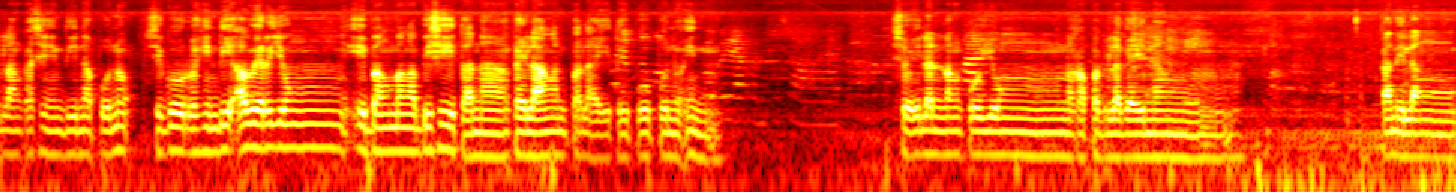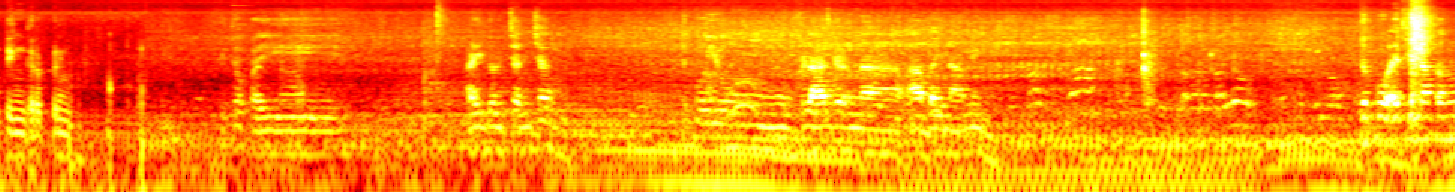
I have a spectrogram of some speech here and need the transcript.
lang kasi hindi napuno. Siguro hindi aware yung ibang mga bisita na kailangan pala ito pupunuin. So ilan lang po yung nakapaglagay ng kanilang fingerprint. Ito kay Idol Chan Chan. Po yung vlogger na abay namin. Ito po ay pinakang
